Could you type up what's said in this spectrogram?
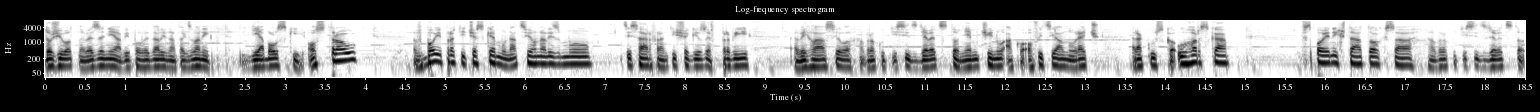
doživotné väzenie a vypovedali na tzv. Diabolský ostrov. V boji proti českému nacionalizmu cisár František Jozef I vyhlásil v roku 1900 Nemčinu ako oficiálnu reč Rakúsko-Uhorska. V Spojených štátoch sa v roku 1911,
